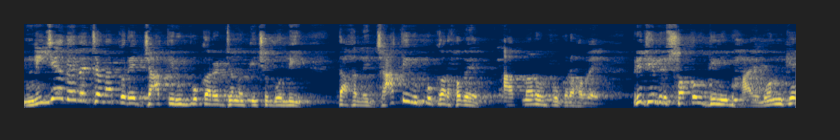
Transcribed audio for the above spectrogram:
নিজে বিবেচনা করে জাতির উপকারের জন্য কিছু বলি, তাহলে জাতির উপকার হবে আপনারও উপকার হবে। পৃথিবীর সকল দিনী ভাই বোনকে,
